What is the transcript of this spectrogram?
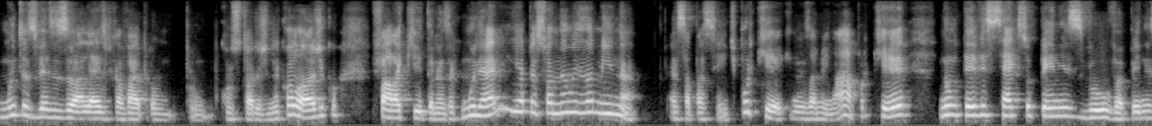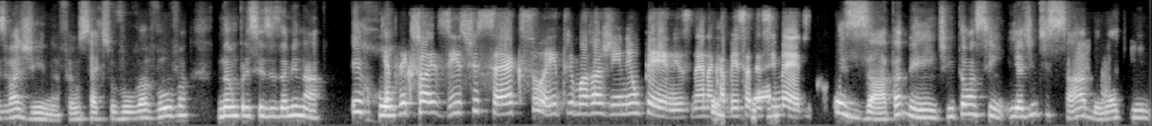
muitas vezes a lésbica vai para um, um, consultório ginecológico, fala que transa com mulher e a pessoa não examina essa paciente. Por quê que não examina? Ah, porque não teve sexo pênis-vulva, pênis-vagina. Foi um sexo vulva-vulva, não precisa examinar. Errou. Quer dizer que só existe sexo entre uma vagina e um pênis, né, na cabeça desse médico. Exatamente. Então, assim, e a gente sabe, né, que,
